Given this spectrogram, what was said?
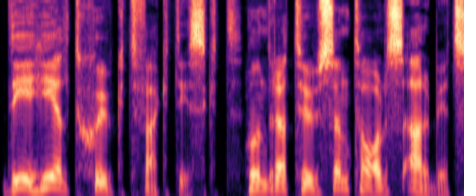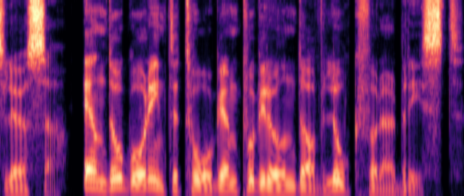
Det är helt sjukt faktiskt. Hundratusentals arbetslösa. Ändå går inte tågen på grund av lokförarbrist.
